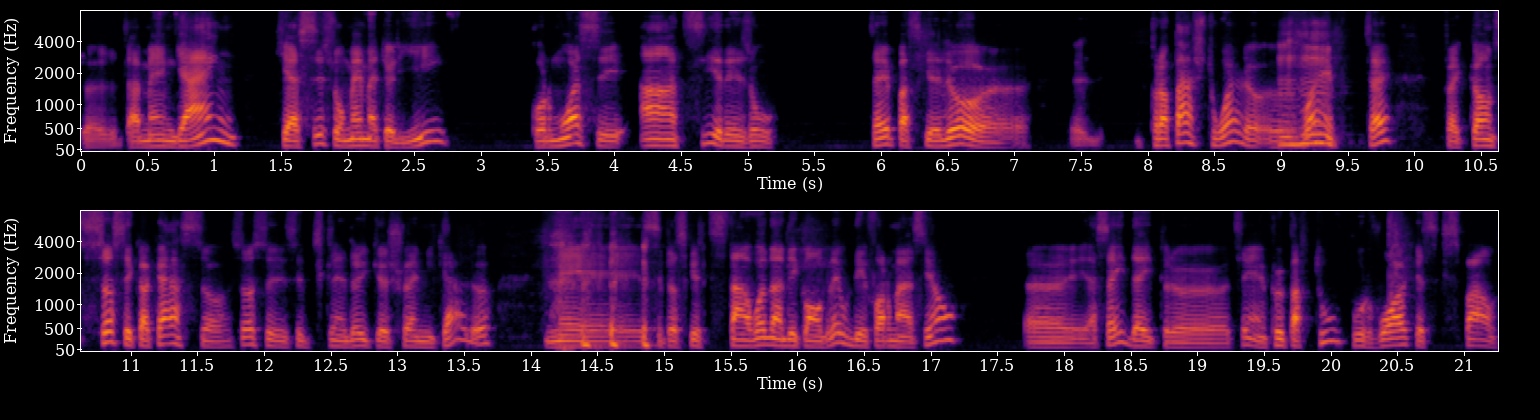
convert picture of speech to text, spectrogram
de, la même gang, qui assistent au même atelier, pour moi, c'est anti-réseau. Parce que là, euh, propage-toi. Là. Euh, Mhm. ouais, sais. fait que quand ça, c'est cocasse, ça. Ça, c'est c'est le petit clin d'œil que je fais amical. là. Mais c'est parce que tu t'en vas dans des congrès ou des formations, euh, essaye d'être euh, un peu partout pour voir qu'est-ce qui se passe.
